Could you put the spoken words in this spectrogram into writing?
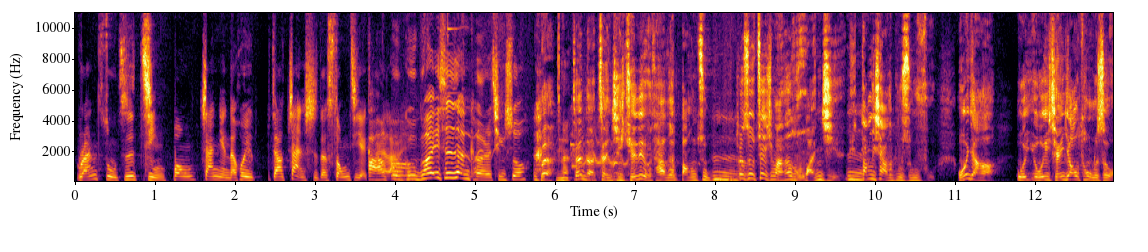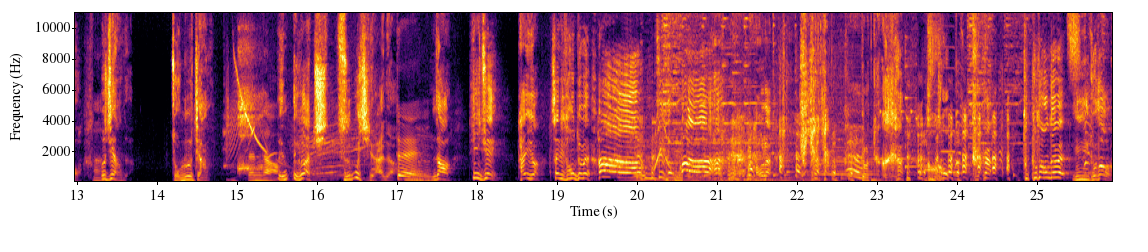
软组织紧绷粘连的会比较暂时的松解开来。骨骨科医师认可了，请说。不是真的，整齐绝对有它的帮助。嗯，就是最起码它是缓解你当下的不舒服。我跟你讲啊，我我以前腰痛的时候都这样的，走路这样，真的，你你看直直不起来的。对，你知道，的确。他一说身体痛对不对？啊，这个啊，好了，都看，不痛对不对？嗯，不痛，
